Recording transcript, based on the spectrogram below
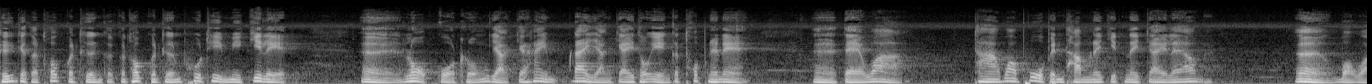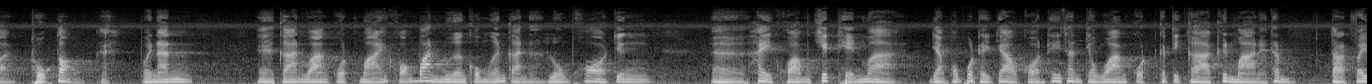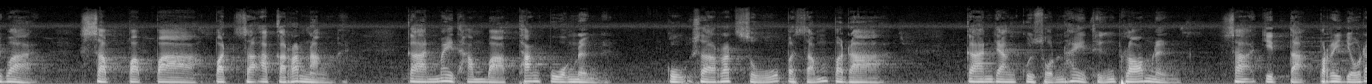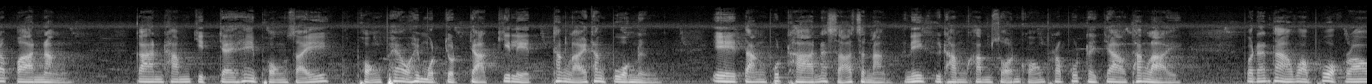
ถึงจะกระทบกระเทือนกับกระทบกระเทือนผู้ที่มีกิเลสโลภโกรธหลงอยากจะให้ได้อย่างใจตัวเองกระทบแน่ๆแต่ว่าถ้าว่าผู้เป็นธรรมในจิตในใจแล้วเออบอกว่าถูกต้องเพราะนั้นการวางกฎหมายของบ้านเมืองก็เหมือนกันหลวงพ่อจึงให้ความคิดเห็นว่า อย่างพระพุทธเจ้าก่อนที่ท่านจะวางกฎกติกาขึ้นมาเนี่ยท่านตรัสไว้ว่า สัพปปาปัสสะการนัง การไม่ทำบาปทั้งปวงหนึ่ง กุสรัตสูปสัมปดา การยังกุศลให้ถึงพร้อมหนึ่งสจิตตะปริโยรปานัง การทำจิตใจให้ผ่องใสผ่องแผ้วให้หมดจดจากกิเลสทั้งหลายทั้งปวงหนึ่ง เอตังพุทธานาสาสนังนี่คือทำคำสอนของพระพุทธเจ้าทั้งหลาย เพราะนั้นถ้าว่าพวกเรา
